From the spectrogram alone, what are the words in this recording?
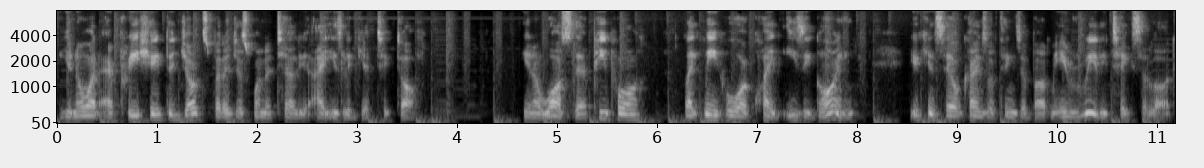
you know what, I appreciate the jokes, but I just want to tell you I easily get ticked off. You know, whilst there are people like me who are quite easygoing, you can say all kinds of things about me. It really takes a lot.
